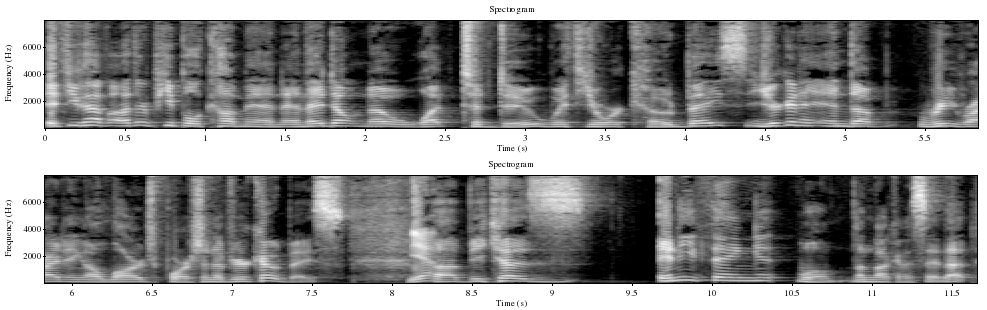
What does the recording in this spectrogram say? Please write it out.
if you have other people come in and they don't know what to do with your code base, you're going to end up rewriting a large portion of your code base. Yeah. Uh, because anything, well, I'm not going to say that.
